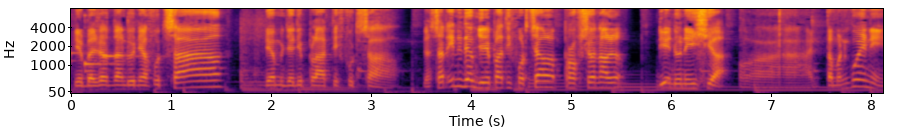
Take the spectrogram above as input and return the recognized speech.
dia belajar tentang dunia futsal dia menjadi pelatih futsal. Dan saat ini dia menjadi pelatih futsal profesional di Indonesia. Wah, temen gue nih.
